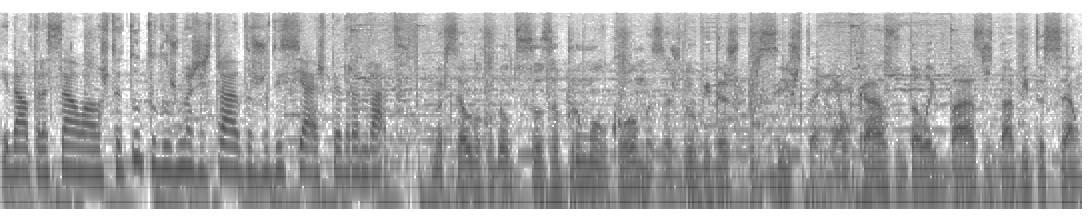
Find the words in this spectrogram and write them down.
e da alteração ao Estatuto dos Magistrados Judiciais. Pedro Andrade. Marcelo Rebelo de Sousa promulgou, mas as dúvidas persistem. É o caso da Lei de Bases da Habitação.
